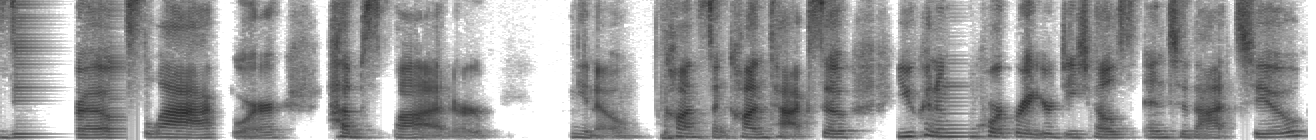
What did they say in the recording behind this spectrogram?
Xero, Slack, or HubSpot, or you know constant contact. So you can incorporate your details into that too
